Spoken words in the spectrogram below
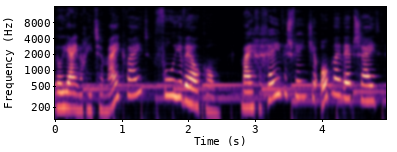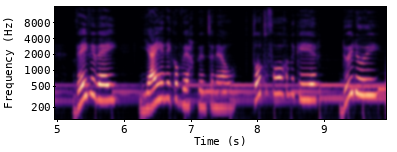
Wil jij nog iets aan mij kwijt? Voel je welkom. Mijn gegevens vind je op mijn website www.jijenikopweg.nl. Tot de volgende keer. Doei doei!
